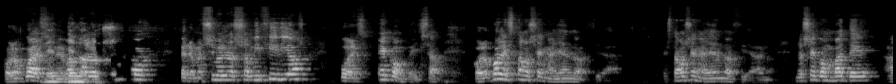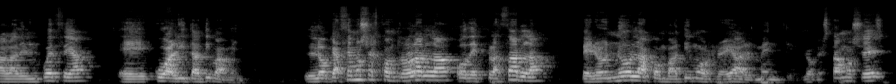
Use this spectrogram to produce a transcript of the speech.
Con lo cual, si me bajan los hurtos, pero me suben los homicidios, pues he compensado. Con lo cual estamos engañando al ciudadano. Estamos engañando al ciudadano. No se combate a la delincuencia eh, cualitativamente. Lo que hacemos es controlarla o desplazarla, pero no la combatimos realmente. Lo que estamos es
